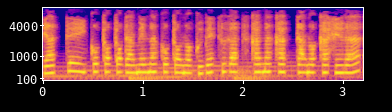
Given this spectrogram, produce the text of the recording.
やっていいこととダメなことの区別がつかなかったのかしら？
